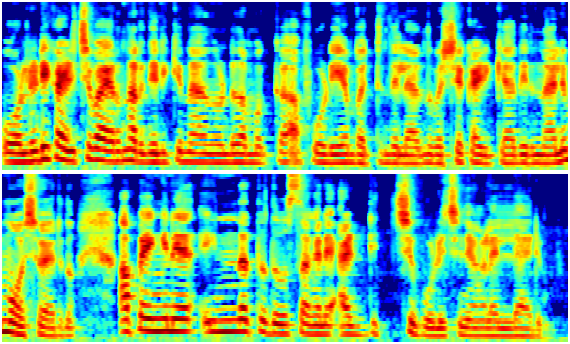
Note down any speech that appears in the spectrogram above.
ഓൾറെഡി കഴിച്ച് വയറ് നിറഞ്ഞിരിക്കുന്നതുകൊണ്ട് നമുക്ക് അഫോർഡ് ചെയ്യാൻ പറ്റുന്നില്ലായിരുന്നു. പക്ഷേ കഴിക്കാതിരുന്നാലും മോശമായിരുന്നു. അപ്പോൾ എങ്ങനെ ഇന്നത്തെ ദിവസം അങ്ങനെ അടിച്ചു പൊളിച്ചു ഞങ്ങളെല്ലാവരും?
